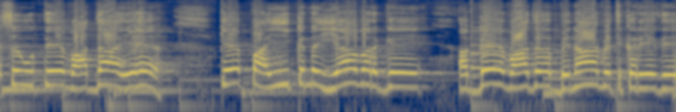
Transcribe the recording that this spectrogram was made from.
ਇਸ ਉੱਤੇ ਵਾਧਾ ਇਹ ਕਿ ਭਾਈ ਕਨਈਆ ਵਰਗੇ ਅੱਗੇ ਵਧ ਬਿਨਾ ਵਿਤਕਰੇ ਦੇ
